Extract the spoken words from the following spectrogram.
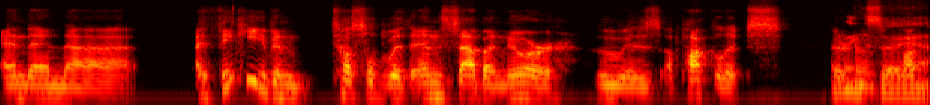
and then uh, I think he even tussled with En Sabah Nur, who is Apocalypse. I, I think so. Yeah.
